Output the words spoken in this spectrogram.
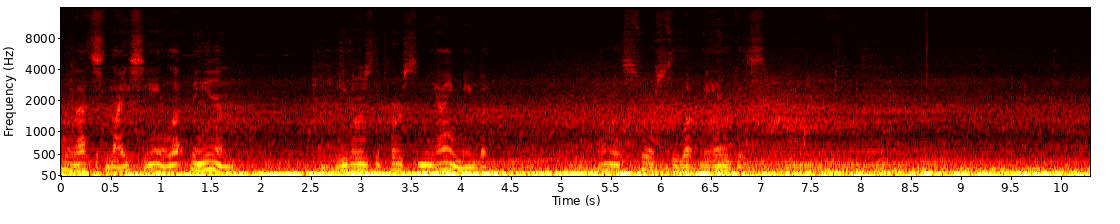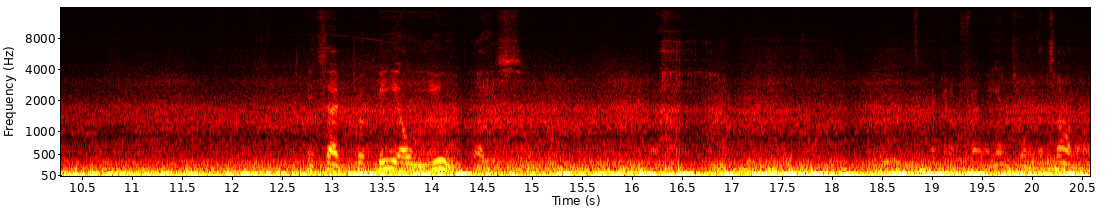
Oh, that's nice. He ain't let me in. Neither is the person behind me, but I'm almost forced to let me in because it's that BOU place. Thinking I'm finally entering the tunnel.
